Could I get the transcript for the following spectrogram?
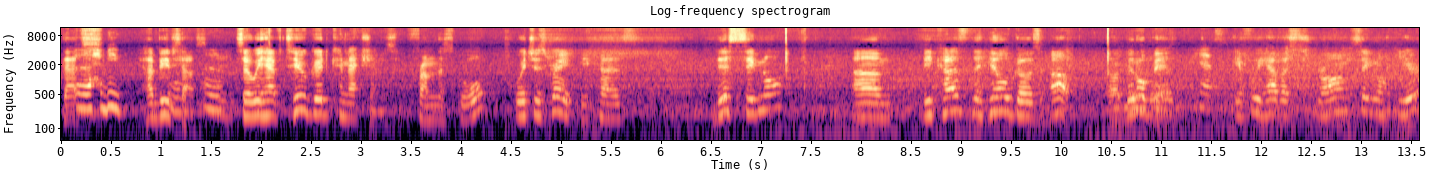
that's. Habib's house. So we have two good connections from the school which is great because this signal, um, because the hill goes up a little bit, Yes. if we have a strong signal here,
